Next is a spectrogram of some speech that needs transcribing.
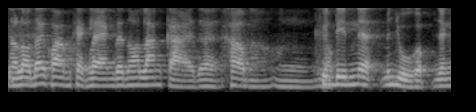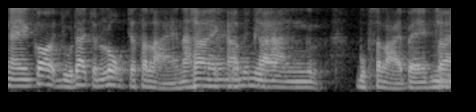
แล้วเราได้ความแข็งแรงด้วยเนอะร่างกายด้วยครับเนอะอืมคือดินเนี่ยมันอยู่กับยังไงก็อยู่ได้จนโลกจะสลายนะใช่ครับมันไม่มีใช่ทางบุบสลายไปเหมือนใช่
